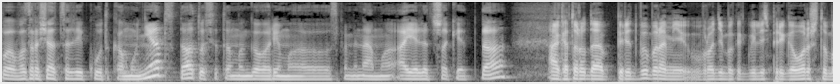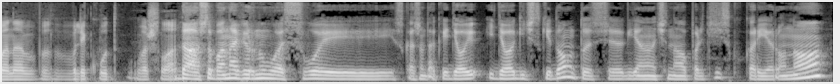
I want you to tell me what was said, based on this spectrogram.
возвращаться Ликут, кому нет, да, то есть это мы говорим, э, вспоминаем Аелет Шакет, да, А, который, да, перед выборами вроде бы как велись переговоры, чтобы она в, Ликуд вошла. Да, чтобы она вернулась в свой, скажем так, идео- идеологический дом, то есть э, где она начинала политическую карьеру. Но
